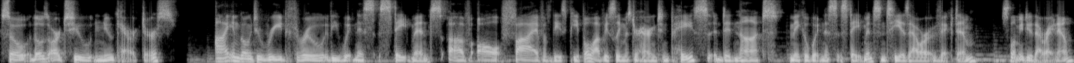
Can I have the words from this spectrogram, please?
So those are two new characters. I am going to read through the witness statements of all five of these people. Obviously, Mr. Harrington Pace did not make a witness statement since he is our victim. So let me do that right now.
